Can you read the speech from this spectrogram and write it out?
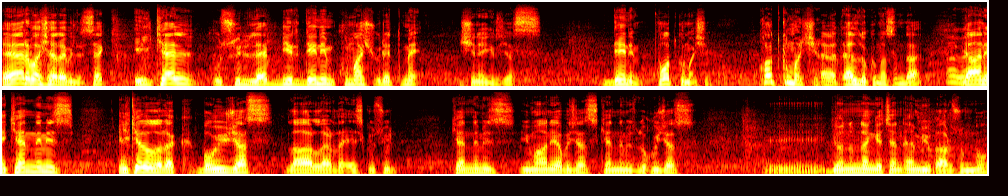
eğer başarabilirsek ilkel usulle bir denim kumaş üretme işine gireceğiz. Denim, kot kumaşı. Kot kumaşı. Evet el dokumasında. Evet. Yani kendimiz ilkel olarak boyayacağız. Lağarlarda eski usul. Kendimiz yumağını yapacağız. Kendimiz dokuyacağız. Ee, gönlümden geçen en büyük arzum bu.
